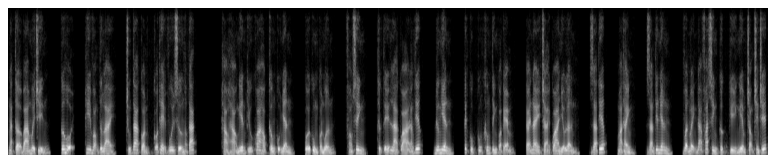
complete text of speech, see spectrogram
ngặt thở ba mươi chín, cơ hội, hy vọng tương lai, chúng ta còn có thể vui sướng hợp tác hảo hảo nghiên cứu khoa học công cụ nhân cuối cùng còn muốn phóng sinh thực tế là quá đáng tiếc đương nhiên kết cục cũng không tính quá kém cái này trải qua nhiều lần giá tiếp mà thành gián tiên nhân vận mệnh đã phát sinh cực kỳ nghiêm trọng trên chết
